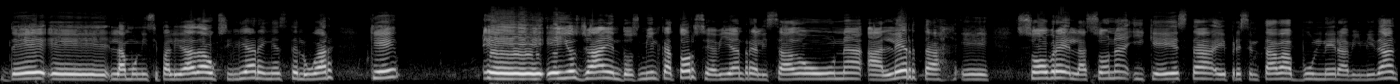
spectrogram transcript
de eh, la municipalidad auxiliar en este lugar que eh, ellos ya en 2014 habían realizado una alerta eh, sobre la zona y que esta presentaba vulnerabilidad.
